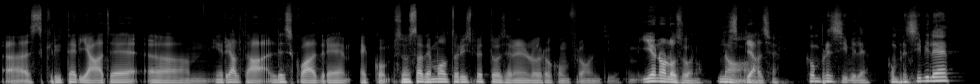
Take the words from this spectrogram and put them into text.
uh, scriteriate, uh, in realtà le squadre ecco, sono state molto rispettose nei loro confronti. Io non lo sono, no, mi dispiace. Comprensibile, comprensibile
